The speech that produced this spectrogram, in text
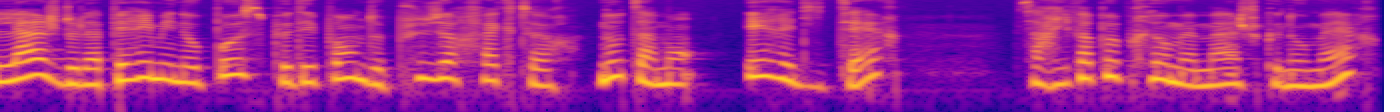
L'âge de la périménopause peut dépendre de plusieurs facteurs, notamment héréditaires. Ça arrive à peu près au même âge que nos mères.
